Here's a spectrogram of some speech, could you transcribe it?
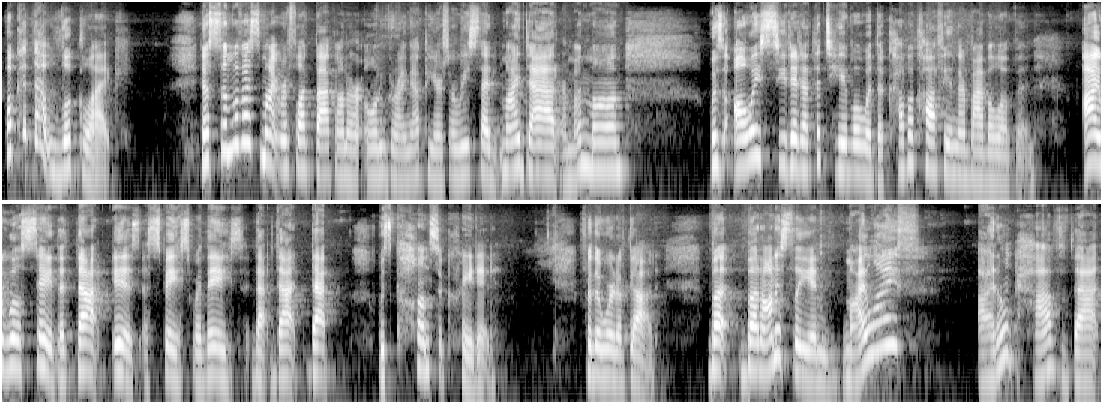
What could that look like? Now, some of us might reflect back on our own growing up years where we said, my dad or my mom was always seated at the table with a cup of coffee and their Bible open. I will say that that is a space where they that that that was consecrated for the word of God. But but honestly in my life, I don't have that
